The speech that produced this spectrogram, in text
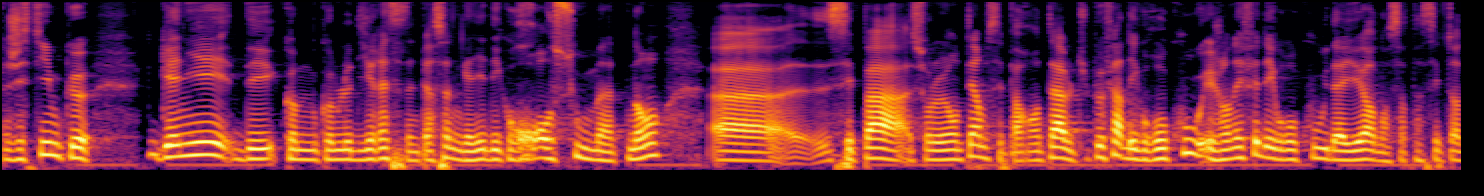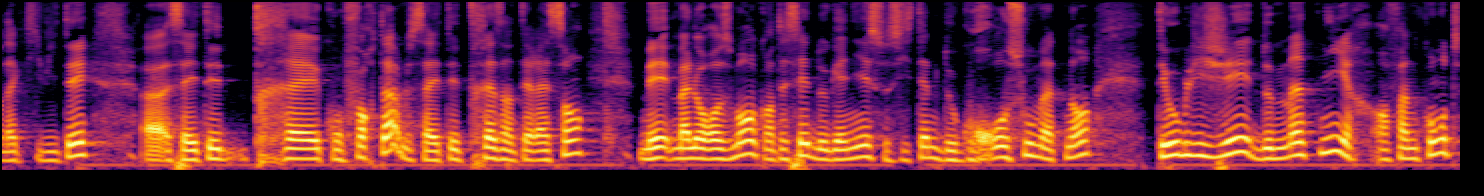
j'estime que gagner des, comme, le diraient certaines personnes, gagner des gros sous maintenant, euh, c'est pas sur le long terme, c'est pas rentable. Tu peux faire des gros coups, et j'en ai fait des gros coups d'ailleurs dans certains secteurs d'activité. Euh, ça a été très confortable, ça a été très intéressant, mais malheureusement, quand tu essaies de gagner ce système de gros sous maintenant, tu es obligé de maintenir en fin de compte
